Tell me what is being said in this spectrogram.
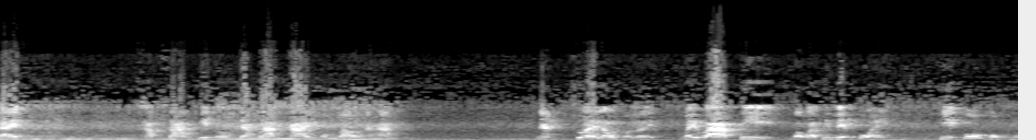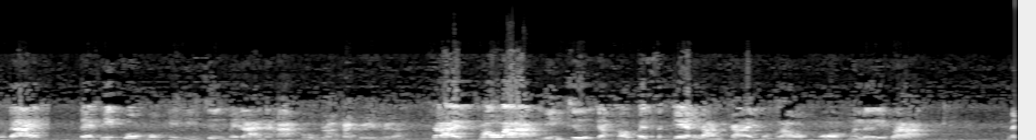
ใช้ขับสารพิษออกจากร่างกายของเรานะคะเนี่ยช่วยเราหมดเลย ไม่ว่าพี่บอกว่าพี่ไม่ป่วย พี่โกหกหนูได้ แต่พี่โกหกเหตุลินจือไม่ได้นะคะโอ้โหร่างกายตัวเองไม่ได้ ใช่ เพราะว่าลิ้นจือจะเข้าไปสแกนร่างกายของเราออกมาเลยว่า ใน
